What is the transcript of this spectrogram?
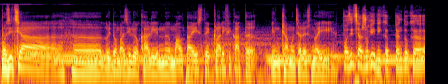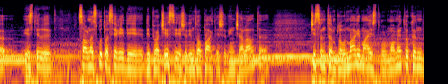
Poziția uh, lui domn Bazilio Cali în Malta este clarificată, din ce am înțeles noi. Poziția juridică, pentru că este S-au născut o serie de, de procese și dintr-o parte și din cealaltă. Ce se întâmplă? Un mare maestru, în momentul când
